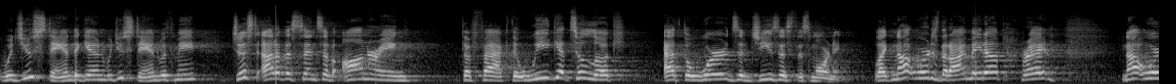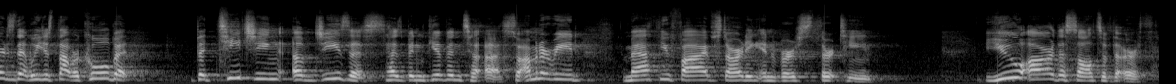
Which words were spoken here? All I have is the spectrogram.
Would you stand again? Would you stand with me? Just out of a sense of honoring the fact that we get to look at the words of Jesus this morning. Like, not words that I made up, right? Not words that we just thought were cool, but the teaching of Jesus has been given to us. So I'm going to read Matthew 5, starting in verse 13. You are the salt of the earth.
